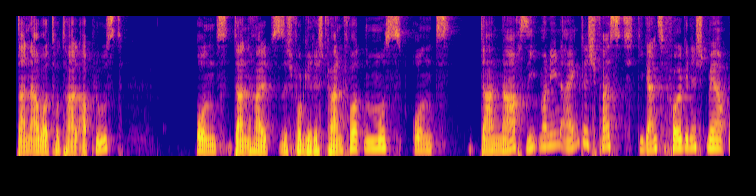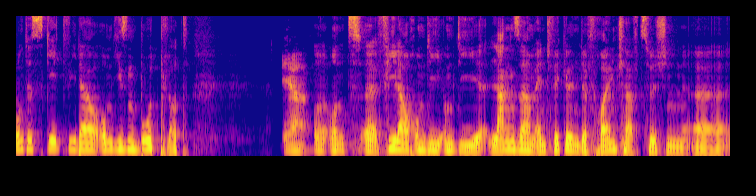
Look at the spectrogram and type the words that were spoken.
dann aber total ablust und dann halt sich vor Gericht verantworten muss und danach sieht man ihn eigentlich fast die ganze Folge nicht mehr und es geht wieder um diesen Bootplot. Ja. Und, äh, viel auch um die, um die langsam entwickelnde Freundschaft zwischen, äh,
